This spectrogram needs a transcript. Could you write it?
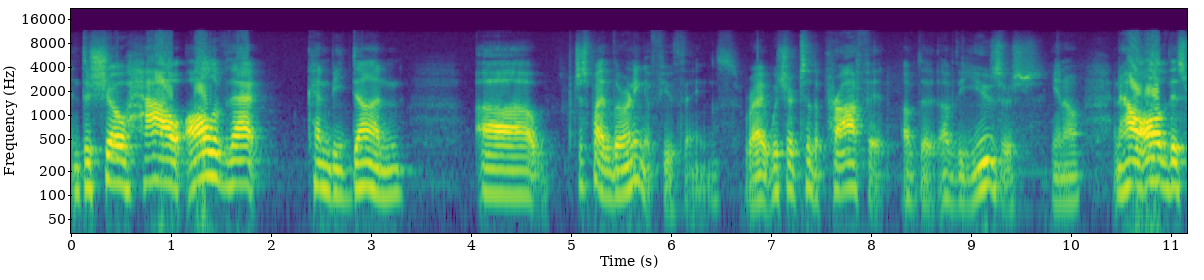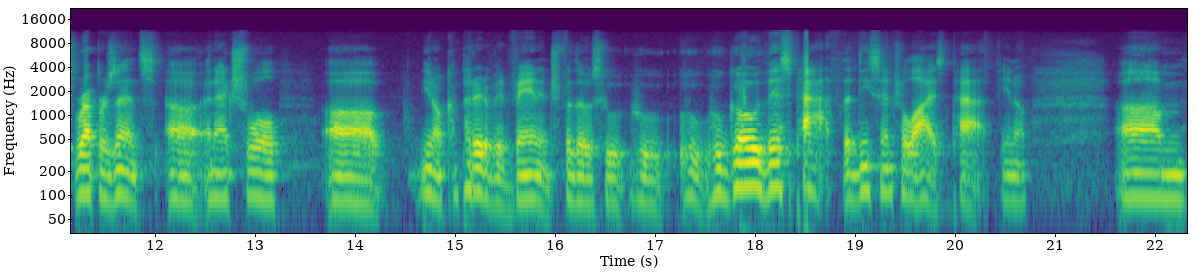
and to show how all of that can be done uh, just by learning a few things, right? Which are to the profit of the of the users, you know, and how all of this represents uh, an actual, uh, you know, competitive advantage for those who who who who go this path, the decentralized path, you know. Um,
